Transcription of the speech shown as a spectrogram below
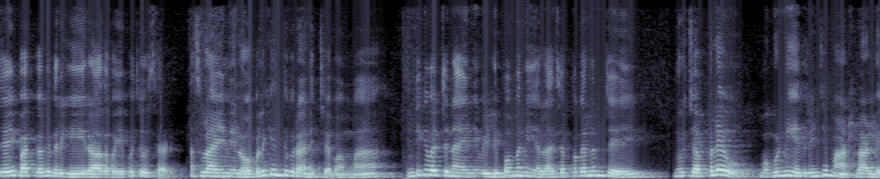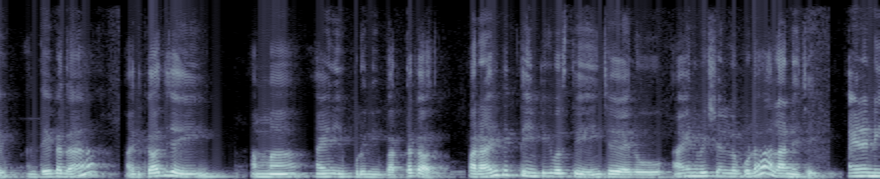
జై పక్కకు తిరిగి రాధవైపు చూశాడు. అసలు ఆయన్ని లోపలికి ఎందుకు రానిచ్చావమ్మా? ఇంటికి వచ్చిన ఆయన్ని వెళ్ళిపోమని ఎలా చెప్పగలను జై? నువ్వు చెప్పలేవు. మొగుడిని ఎదిరించి మాట్లాడలేవు. అంతే కదా? అది కాదు జై. అమ్మా ఆయన ఇప్పుడు నీ భర్త కాదు. పరాయి వ్యక్తి ఇంటికి వస్తే ఏం చేయాలో? ఆయన విషయంలో కూడా అలానే చెయ్యి. ఆయన నీ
